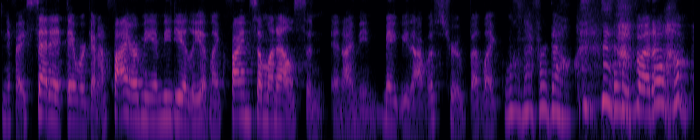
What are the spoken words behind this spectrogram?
And if i said it they were going to fire me immediately and like find someone else. And and i mean maybe that was true but like we'll never know. But um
